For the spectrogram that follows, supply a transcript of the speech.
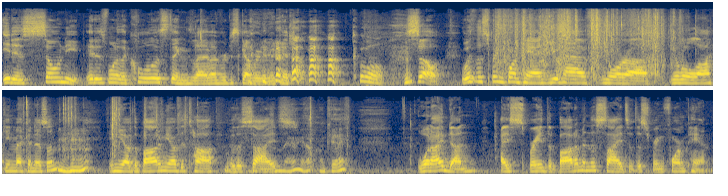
It is so neat. It is one of the coolest things that I've ever discovered in the kitchen. Cool. So, with the springform pan, you have your uh, your little locking mechanism, and you have the bottom, you have the top, or the sides. There, yeah. Okay. What I've done, I sprayed the bottom and the sides of the springform pan.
